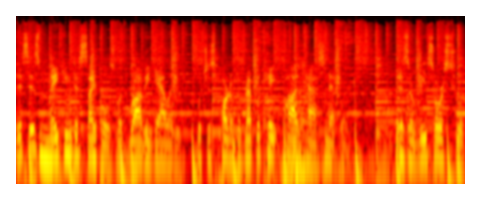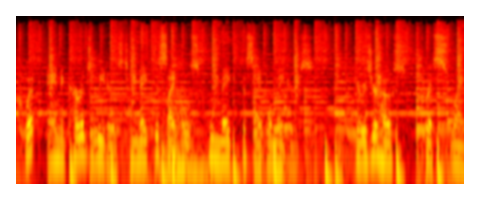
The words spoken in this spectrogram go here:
This is Making Disciples with Robby Gallaty, which is part of the Replicate Podcast Network. It is a resource to equip and encourage leaders to make disciples who make disciple makers. Here is your host, Chris Swain.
